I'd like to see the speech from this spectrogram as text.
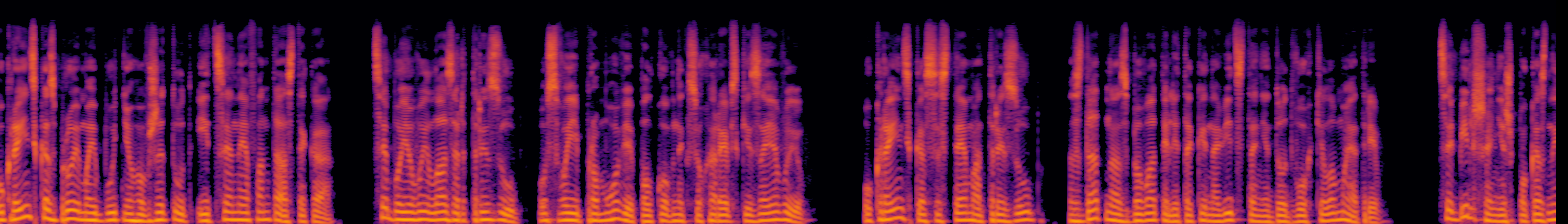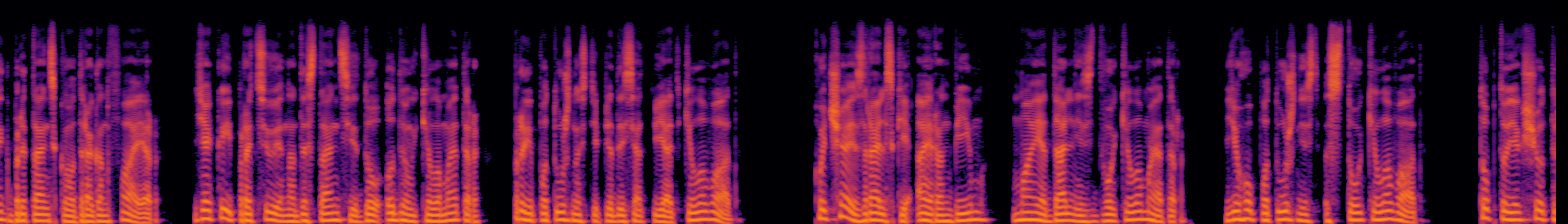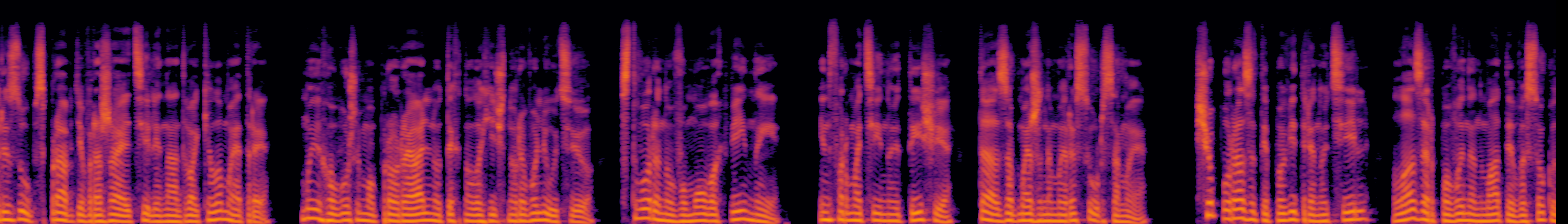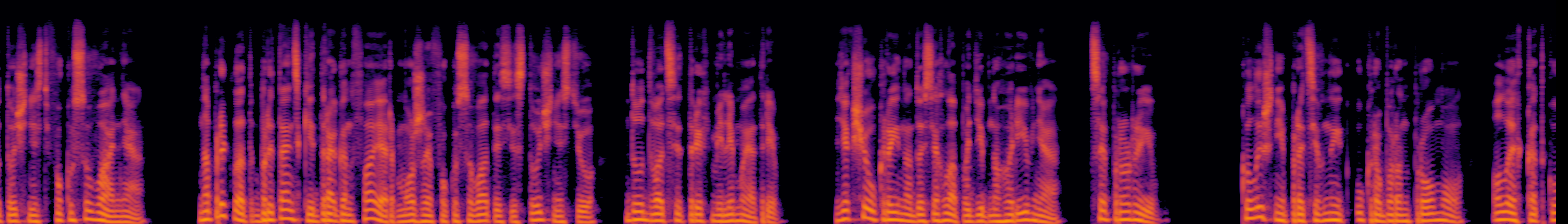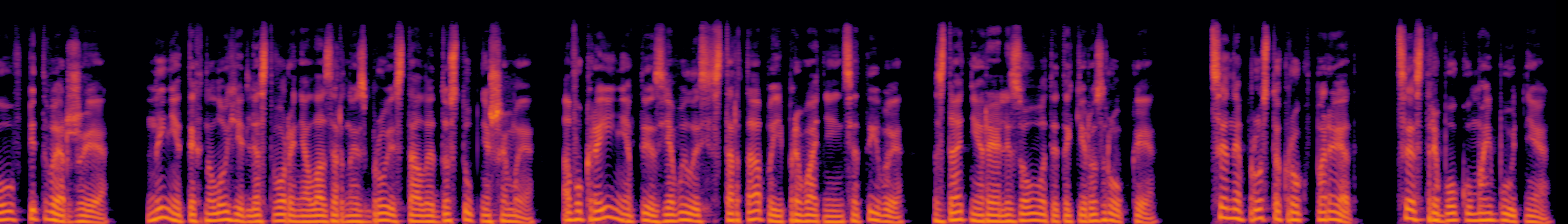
Українська зброя майбутнього вже тут, і це не фантастика. Це бойовий лазер Тризуб. У своїй промові полковник Сухаревський заявив: Українська система Тризуб здатна збивати літаки на відстані до 2 кілометрів. Це більше, ніж показник британського Dragonfire, який працює на дистанції до 1 км при потужності 55 кВт. Хоча ізраїльський Iron Beam має дальність 2 км, його потужність 100 кВт. Тобто, якщо тризуб справді вражає цілі на 2 км, ми говоримо про реальну технологічну революцію, створену в умовах війни, інформаційної тиші та з обмеженими ресурсами. Щоб уразити повітряну ціль, лазер повинен мати високу точність фокусування. Наприклад, британський Dragonfire може фокусуватись із точністю до 23 мм. Якщо Україна досягла подібного рівня, це прорив. Колишній працівник Укроборонпрому Олег Катков підтверджує, нині технології для створення лазерної зброї стали доступнішими, а в Україні з'явились стартапи і приватні ініціативи, здатні реалізовувати такі розробки. Це не просто крок вперед, це стрибок у майбутнє.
